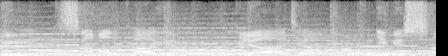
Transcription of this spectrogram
Мы замолкаем, глядя в небеса.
